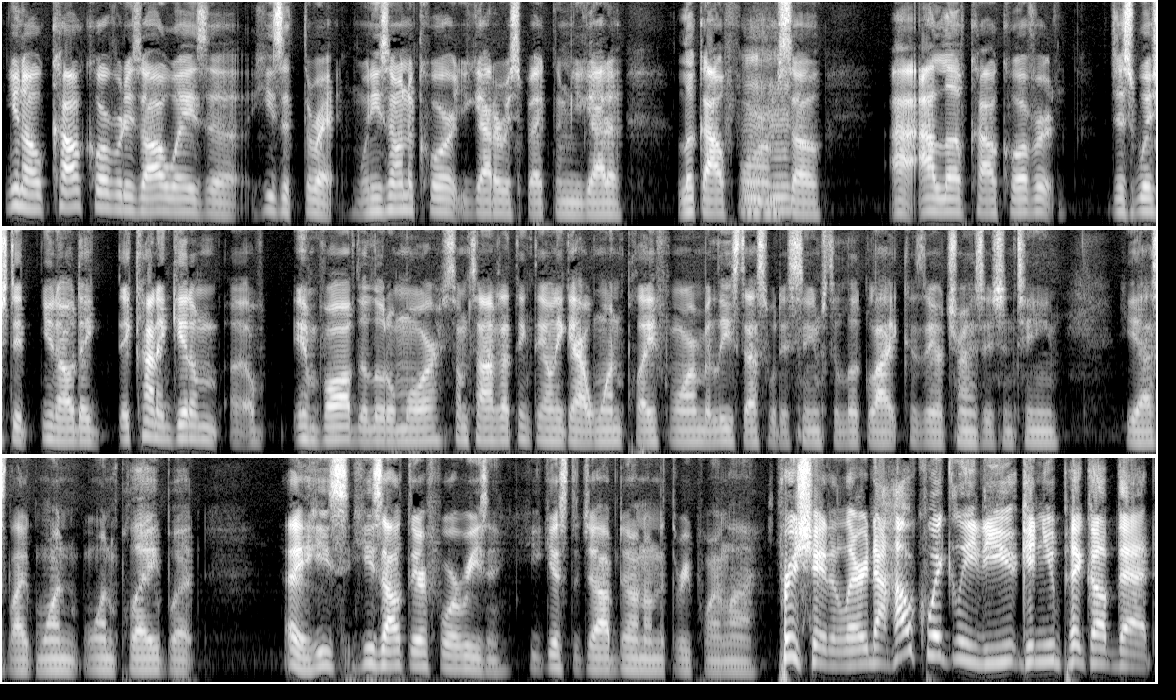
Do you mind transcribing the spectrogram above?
you know, Kyle Korver is always a he's a threat. When he's on the court, you got to respect him. You got to look out for mm-hmm. him. So I, I, love Kyle Korver. Just wish that you know they they kind of get him uh, involved a little more. Sometimes I think they only got one play for him. At least that's what it seems to look like because they're a transition team. He has like one one play, but hey, he's he's out there for a reason. He gets the job done on the three point line. Appreciate it, Larry. Now, how quickly do you can you pick up that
